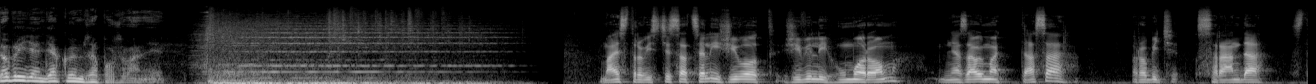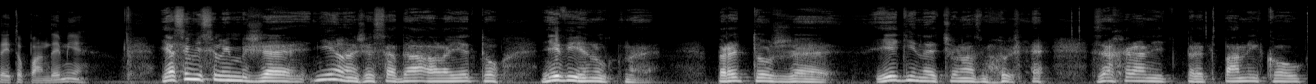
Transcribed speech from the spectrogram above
Dobrý deň, ďakujem za pozvanie. Majstro, vy ste sa celý život živili humorom. Mňa zaujíma, dá sa robiť sranda z tejto pandémie? Ja si myslím, že nie len, že sa dá, ale je to nevyhnutné, pretože jediné, čo nás môže zachrániť pred panikou,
